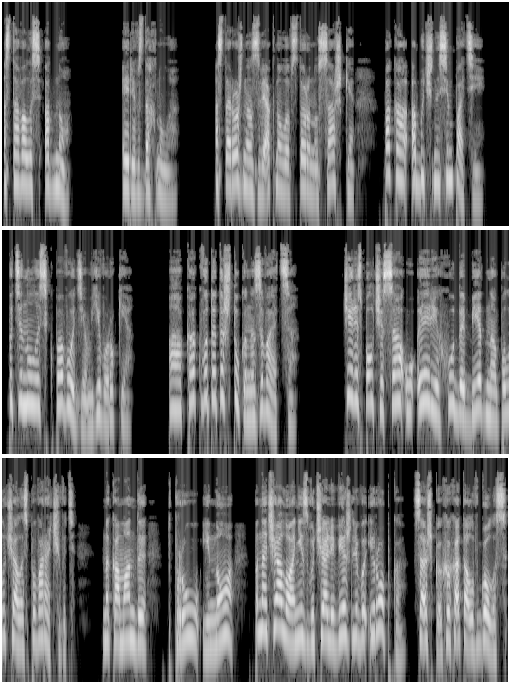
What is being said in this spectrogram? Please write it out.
Оставалось одно. Эри вздохнула. Осторожно звякнула в сторону Сашки, пока обычной симпатии. Потянулась к поводьям в его руке. «А как вот эта штука называется?» Через полчаса у Эри худо-бедно получалось поворачивать. На команды «тпру» и «но» поначалу они звучали вежливо и робко. Сашка хохотал в голос.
